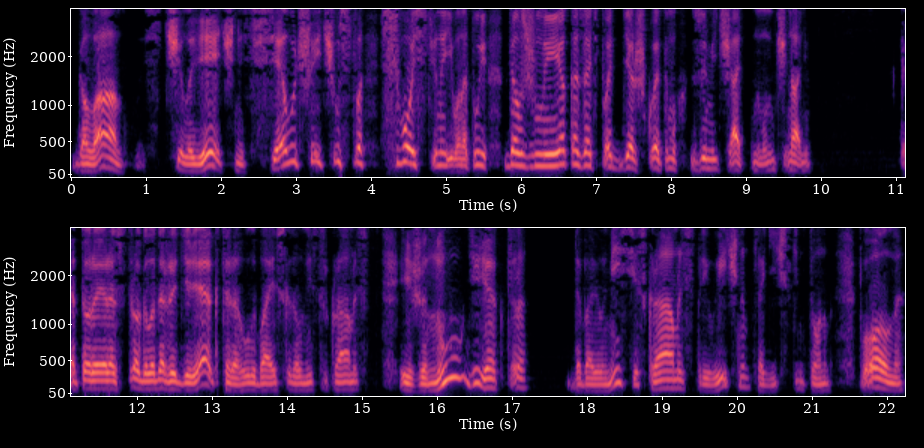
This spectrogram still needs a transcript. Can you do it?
галантность, человечность, все лучшие чувства, свойственные его натуре, должны оказать поддержку этому замечательному начинанию. — Которое растрогало даже директора, — улыбаясь, сказал мистер Крамльс. — И жену директора, — добавил миссис Крамльс привычным трагическим тоном. — Полно,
